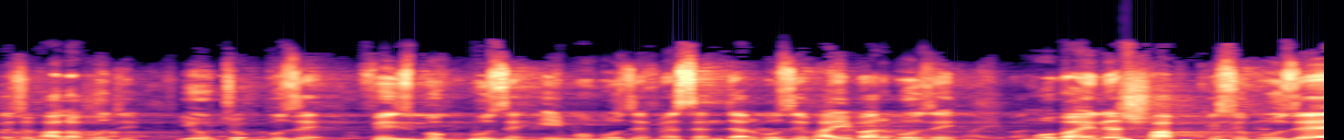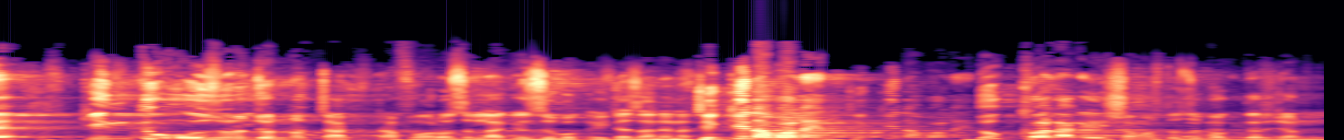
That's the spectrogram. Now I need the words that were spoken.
কিছু ভালো বোঝে। ইউটিউব বুঝে ফেসবুক বুঝে, ইমো বুঝে মেসেঞ্জার বুঝে ভাইবার বুঝে, মোবাইলে সব কিছু বুঝে, কিন্তু অজুর জন্য চারটা ফরজ লাগে, যুবক এটা জানে না। ঠিক কিনা বলেন? ঠিক কিনা বলেন দুঃখ লাগে এই সমস্ত যুবকদের জন্য।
